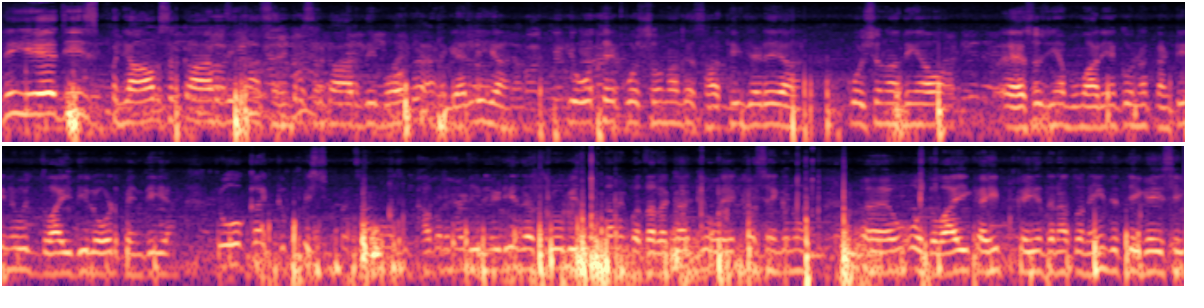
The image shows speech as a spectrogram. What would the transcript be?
ਨਹੀਂ ਇਹ ਜੀ ਪੰਜਾਬ ਸਰਕਾਰ ਦੀ ਜਾਂ ਸੈਂਟਰ ਸਰਕਾਰ ਦੀ ਬਹੁਤ ਅਣਗਹਿਲੀ ਆ ਕਿ ਉੱਥੇ ਕੁਝ ਉਹਨਾਂ ਦੇ ਸਾਥੀ ਜਿਹੜੇ ਆ ਕੁਝ ਉਹਨਾਂ ਦੀਆਂ ਐਸੋ ਜੀਆਂ ਬਿਮਾਰੀਆਂ ਕਿ ਉਹਨਾਂ ਕੰਟੀਨਿਊ ਦਵਾਈ ਦੀ ਲੋੜ ਪੈਂਦੀ ਆ। ਤੇ ਉਹ ਕ- ਇੱਕ ਪਿਛ- ਸਾਨੂੰ ਖਬਰ ਮਿਲੀ ਮੀਡੀਆ ਦੇ ਥਰੂ ਵੀ ਉਦੋਂ ਵੀ ਪਤਾ ਲੱਗਾ ਕਿ ਉਹ ਇੱਕ ਸਿੰਘ ਨੂੰ ਉਹ ਦਵਾਈ ਕਈ ਕਈ ਦਿਨਾਂ ਤੋਂ ਨਹੀਂ ਦਿੱਤੀ ਗਈ ਸੀ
